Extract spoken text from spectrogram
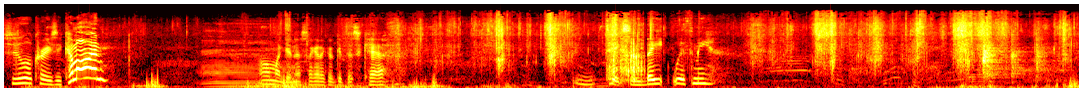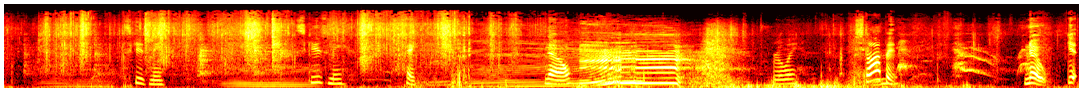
she's a little crazy. Come on! Oh my goodness, I gotta go get this calf. Take some bait with me. Excuse me. Excuse me. Hey. No. Really? Stop it. No. Get.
